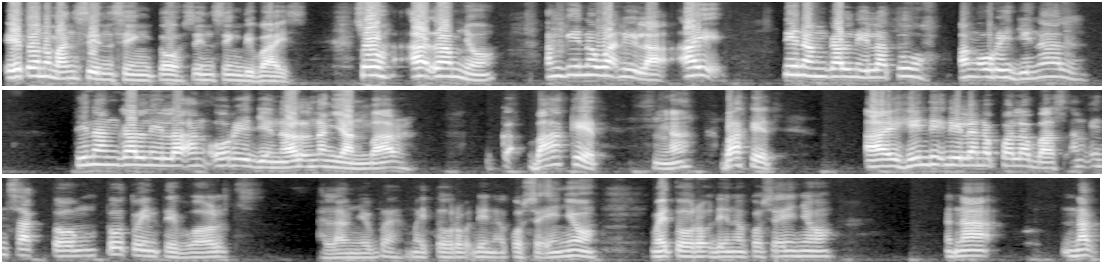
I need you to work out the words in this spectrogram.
Ito naman sensing to, sensing device. So, alam nyo, ang ginawa nila ay tinanggal nila to, ang original. Tinanggal nila ang original ng Yanmar. Bakit? Nga? Bakit? Ay hindi nila napalabas ang insaktong 220 volts. Alam nyo ba, may turo din ako sa inyo. May turo din ako sa inyo na, na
